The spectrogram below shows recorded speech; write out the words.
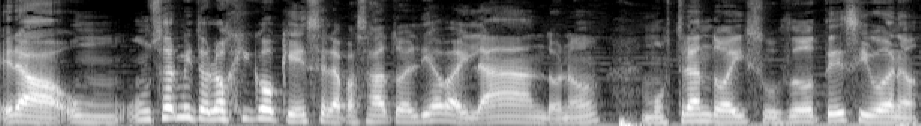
era un, un ser mitológico que se la pasaba todo el día bailando, ¿no? Mostrando ahí sus dotes y bueno,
